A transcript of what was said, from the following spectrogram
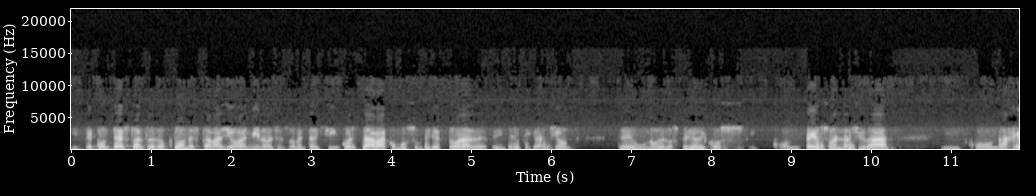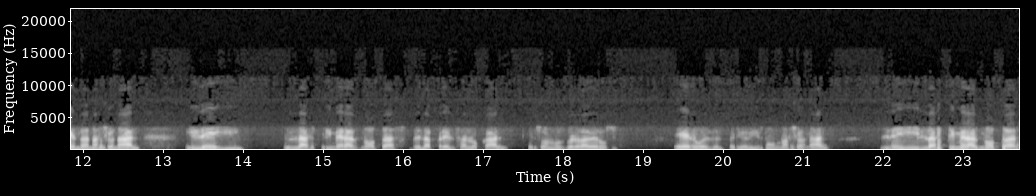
Y te contesto, Alfredo, ¿dónde estaba yo en 1995? Estaba como subdirectora de investigación de uno de los periódicos con peso en la ciudad y con agenda nacional y leí las primeras notas de la prensa local, que son los verdaderos héroes del periodismo nacional. Leí las primeras notas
